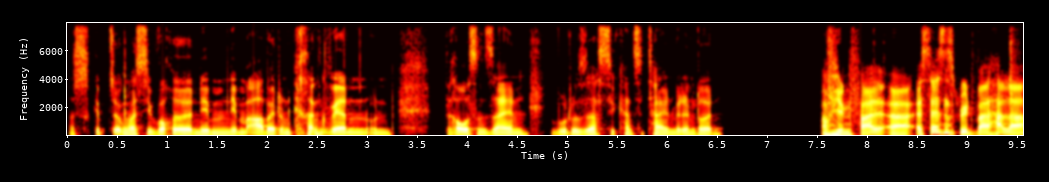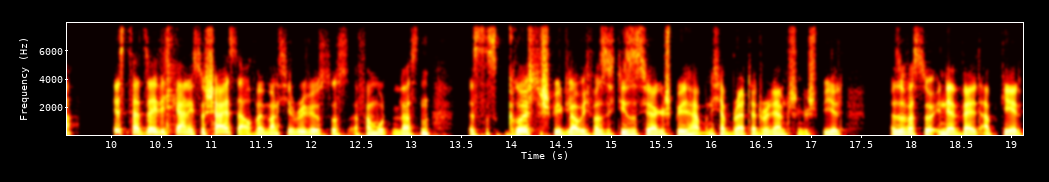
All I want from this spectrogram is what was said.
Was gibt es irgendwas die Woche neben, neben Arbeit und krank werden und draußen sein, wo du sagst, die kannst du teilen mit den Leuten? Auf jeden Fall. Äh, Assassin's Creed Valhalla ist tatsächlich gar nicht so scheiße, auch wenn manche Reviews das äh, vermuten lassen. Ist das größte Spiel, glaube ich, was ich dieses Jahr gespielt habe. Und ich habe Red Dead Redemption gespielt. Also was so in der Welt abgeht.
